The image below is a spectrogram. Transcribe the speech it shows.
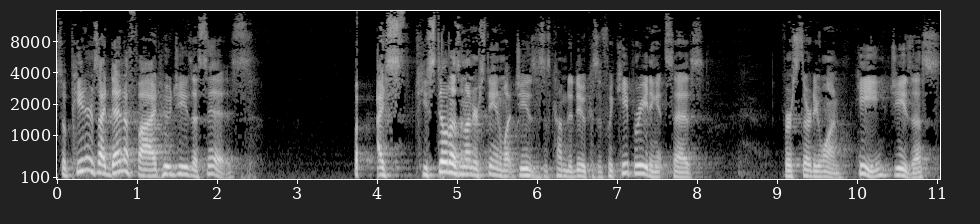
So Peter's identified who Jesus is. But I he still doesn't understand what Jesus has come to do because if we keep reading, it says, verse 31 He, Jesus,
